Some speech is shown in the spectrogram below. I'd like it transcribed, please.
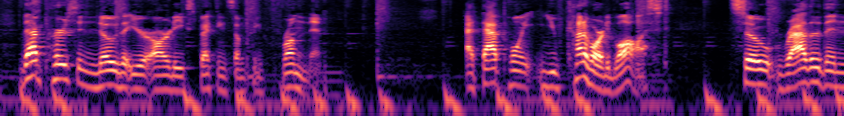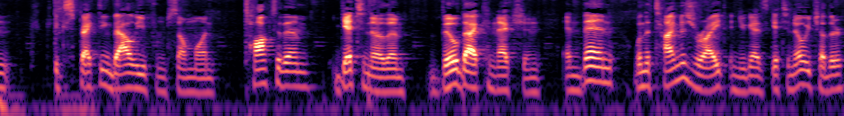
that person knows that you're already expecting something from them. At that point, you've kind of already lost. So rather than expecting value from someone, talk to them, get to know them, build that connection, and then when the time is right and you guys get to know each other,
